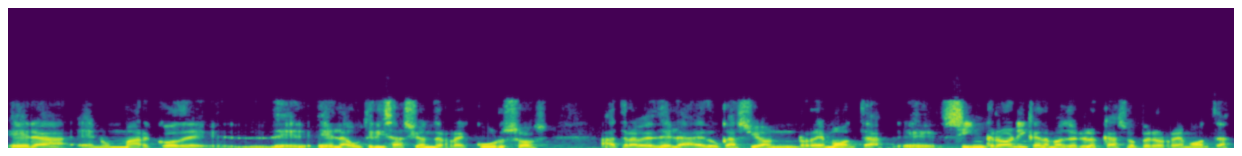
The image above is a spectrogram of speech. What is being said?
era en un marco de, la utilización de recursos a través de la educación remota, eh, sincrónica en la mayoría de los casos, pero remota.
